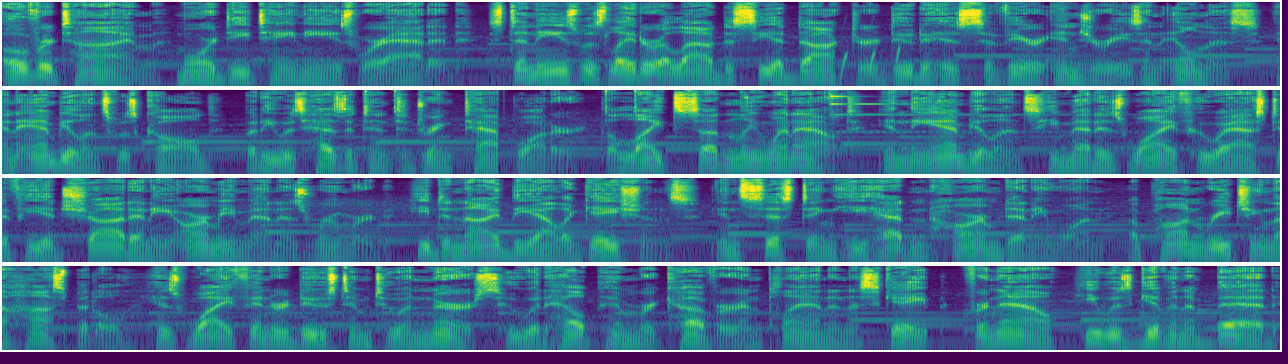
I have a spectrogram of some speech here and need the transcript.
Over time, time, more detainees were added. Stanise was later allowed to see a doctor due to his severe injuries and illness. An ambulance was called, but he was hesitant to drink tap water. The lights suddenly went out. In the ambulance, he met his wife who asked if he had shot any army men as rumored. He denied the allegations, insisting he hadn't harmed anyone. Upon reaching the hospital, his wife introduced him to a nurse who would help him recover and plan an escape. For now, he was given a bed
